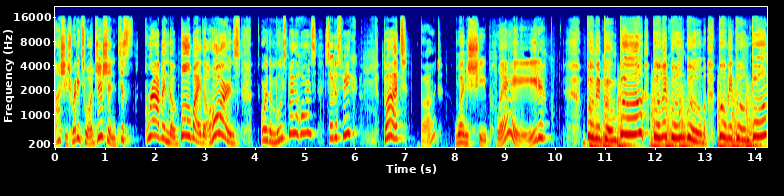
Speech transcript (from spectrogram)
Ah, she's ready to audition, just grabbing the bull by the horns, or the moose by the horns, so to speak. But, but, when she played. Boomy boom boom, boomy boom boom, boomy boom boom,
